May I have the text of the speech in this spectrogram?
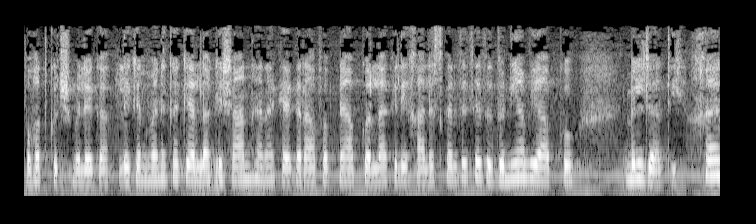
بہت کچھ ملے گا۔ لیکن میں نے کہا کہ اللہ کی شان ہے نا کہ اگر آپ اپنے آپ کو اللہ کے لیے خالص کر دیتے تو دنیا بھی آپ کو مل جاتی۔ خیر،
